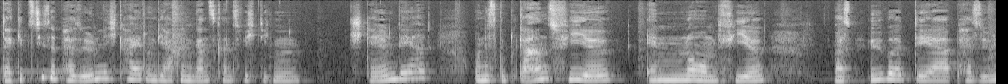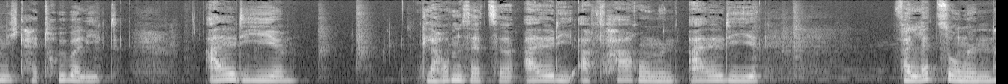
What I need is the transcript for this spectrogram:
da gibt es diese Persönlichkeit und die hat einen ganz, ganz wichtigen Stellenwert. Und es gibt ganz viel, enorm viel, was über der Persönlichkeit drüber liegt. All die Glaubenssätze, all die Erfahrungen, all die Verletzungen,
